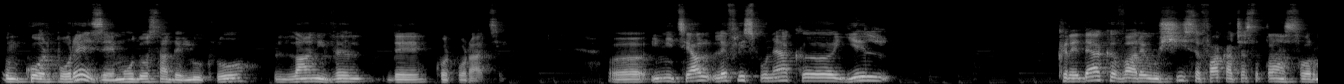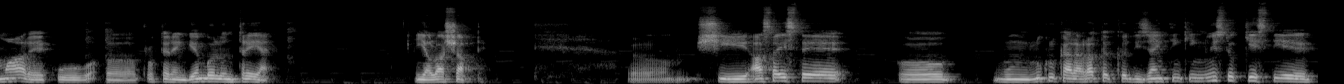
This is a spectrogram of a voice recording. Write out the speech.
încorporeze modul ăsta de lucru la nivel de corporație. Uh, inițial, Lefli spunea că el credea că va reuși să facă această transformare cu uh, Procter Gamble în trei ani i-a luat șapte. Uh, și asta este uh, un lucru care arată că design thinking nu este o chestie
